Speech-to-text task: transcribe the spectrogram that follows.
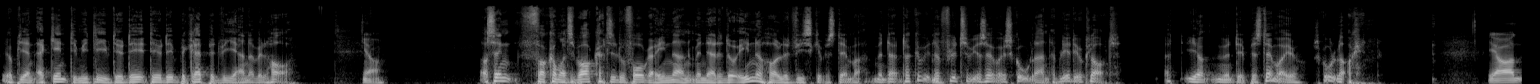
jag blir en agent i mitt liv. Det är ju det, det, är det begreppet vi gärna vill ha. Ja. Och sen för att komma tillbaka till du frågar innan, men är det då innehållet vi ska bestämma? Men där, där, vi, där mm. flyttar vi oss över i skolan, där blir det ju klart. Att, ja, men det bestämmer ju skollagen. Ja,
